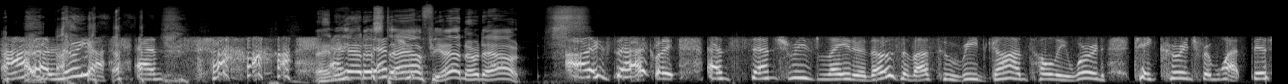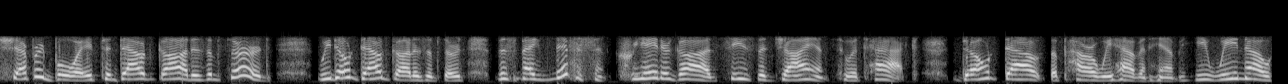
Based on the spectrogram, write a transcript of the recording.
hallelujah and And he had a staff. Yeah, no doubt. Ah, exactly. And centuries later those of us who read god's holy word take courage from what? This shepherd boy to doubt god is absurd. We don't doubt god is absurd. This magnificent creator god sees the giants who attack. Don't doubt the power we have in him. He we know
